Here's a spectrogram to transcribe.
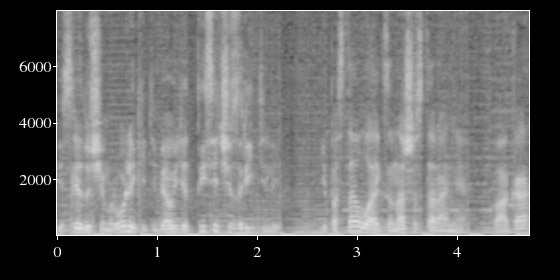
и в следующем ролике тебя увидят тысячи зрителей. И поставь лайк за наше старание. Пока!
